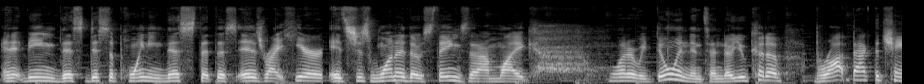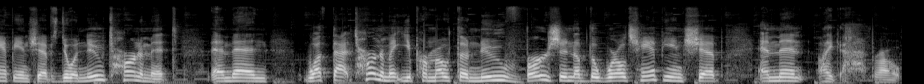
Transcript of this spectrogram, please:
and it being this disappointingness that this is right here, it's just one of those things that I'm like, what are we doing, Nintendo? You could have brought back the championships, do a new tournament, and then what that tournament, you promote the new version of the world championship, and then like, bro,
